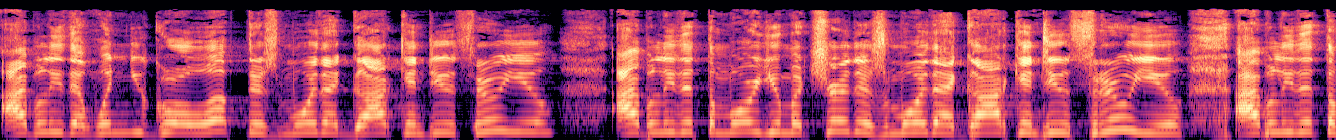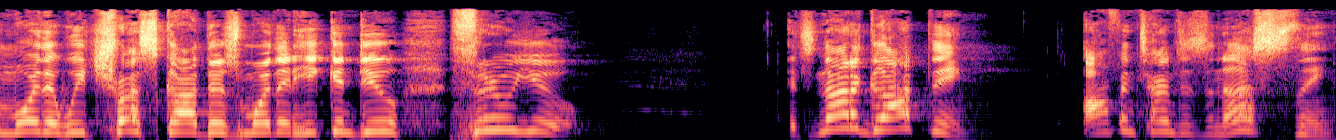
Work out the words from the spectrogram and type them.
I believe that when you grow up, there's more that God can do through you. I believe that the more you mature, there's more that God can do through you. I believe that the more that we trust God, there's more that He can do through you. It's not a God thing, oftentimes, it's an us thing.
